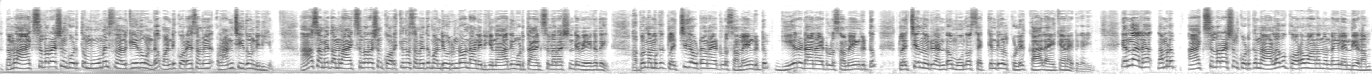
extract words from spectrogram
നമ്മൾ ആക്സിലറേഷൻ കൊടുത്ത് മൂവ്മെന്റ്സ് നൽകിയതുകൊണ്ട് വണ്ടി കുറേ സമയം റൺ ചെയ്തുകൊണ്ടിരിക്കും. ആ സമയത്ത് നമ്മൾ ആക്സിലറേഷൻ കുറയ്ക്കുന്ന സമയത്ത് വണ്ടി ഉരുണ്ടുകൊണ്ടാണ് ഇരിക്കുന്നത്. ആദ്യം കൊടുത്ത ആക്സിലറേഷന്റെ വേഗതയിൽ. അപ്പം നമുക്ക് ക്ലച്ച് ചവിട്ടാനായിട്ടുള്ള സമയം കിട്ടും. ഗിയർ ഇടാനായിട്ടുള്ള സമയം കിട്ടും. ക്ലച്ച് എന്നൊരു രണ്ടോ മൂന്നോ സെക്കൻഡുകൾക്കുള്ളിൽ കാൽ അയക്കാനായിട്ട് കഴിയും. എന്നാൽ നമ്മൾ ആക്സിലറേഷൻ കൊടുക്കുന്ന അളവ് കുറവാണെന്നുണ്ടെങ്കിൽ എന്ത് ചെയ്യണം?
